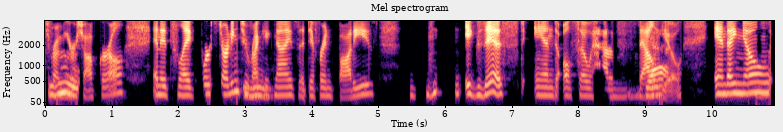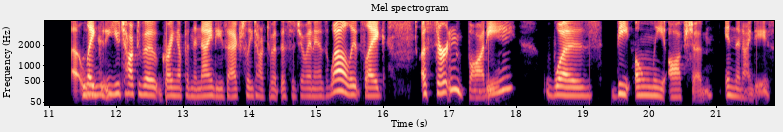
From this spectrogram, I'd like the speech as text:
from mm-hmm. your shop girl and it's like we're starting to mm-hmm. recognize that different bodies exist and also have value yeah. and i know uh, like mm-hmm. you talked about growing up in the 90s i actually talked about this with joanna as well it's like a certain body was the only option in the 90s.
